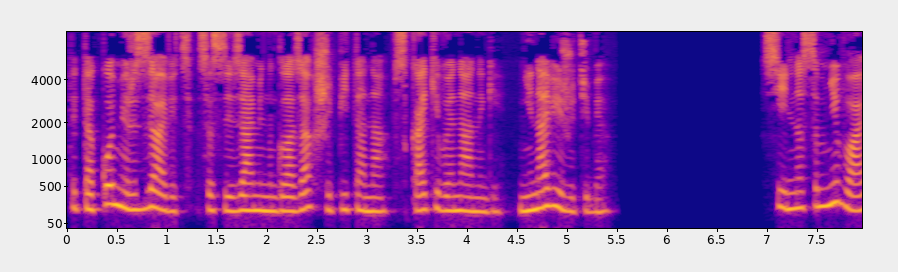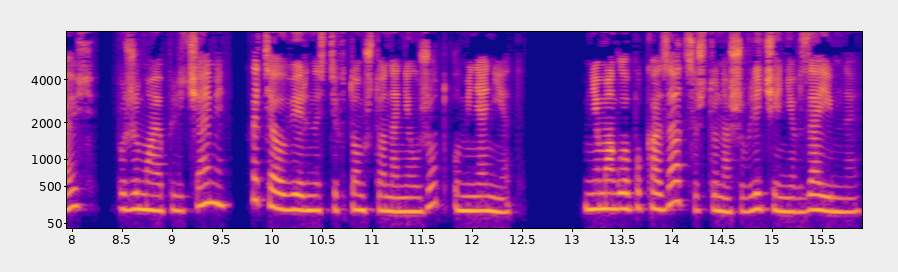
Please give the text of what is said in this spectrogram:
Ты такой мерзавец, со слезами на глазах шипит она, вскакивая на ноги. Ненавижу тебя. Сильно сомневаюсь, пожимая плечами, хотя уверенности в том, что она не лжет, у меня нет. Мне могло показаться, что наше влечение взаимное.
